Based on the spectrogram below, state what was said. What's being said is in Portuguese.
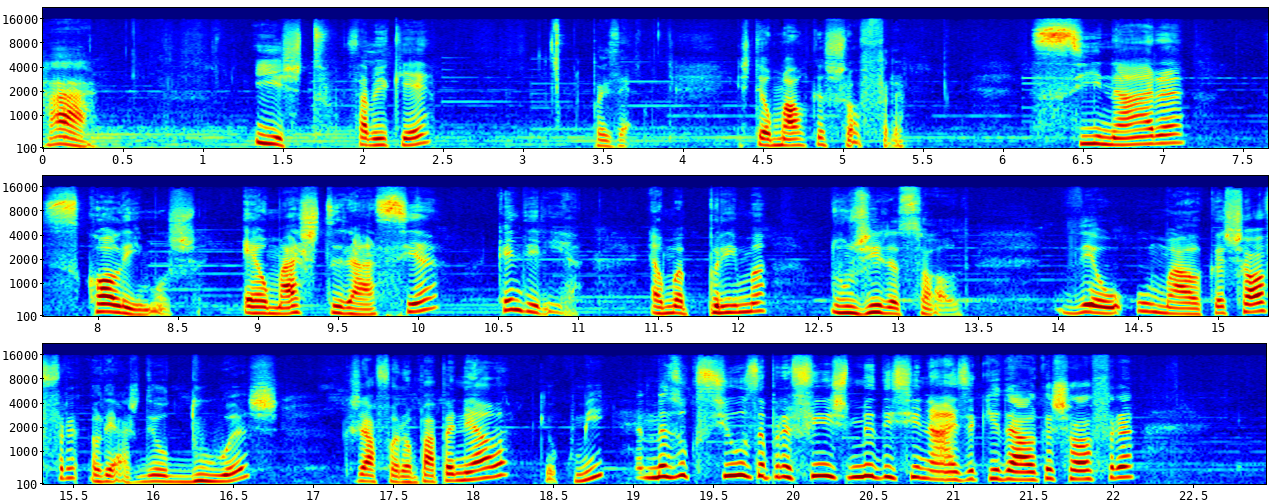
Ahá! Isto, sabem o que é? Pois é, isto é uma alcachofra. Sinara scolimus. É uma asterácea, quem diria? É uma prima de um girassol. Deu uma alcachofra, aliás, deu duas, que já foram para a panela, que eu comi, mas o que se usa para fins medicinais aqui da alcachofra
